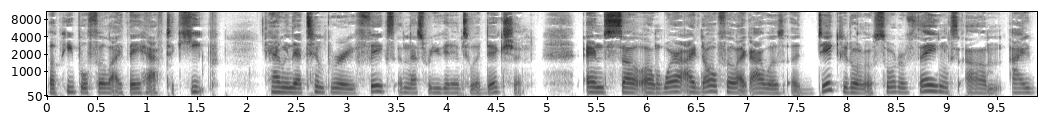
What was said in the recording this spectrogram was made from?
but people feel like they have to keep having that temporary fix and that's where you get into addiction and so um, where i don't feel like i was addicted or those sort of things um, i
